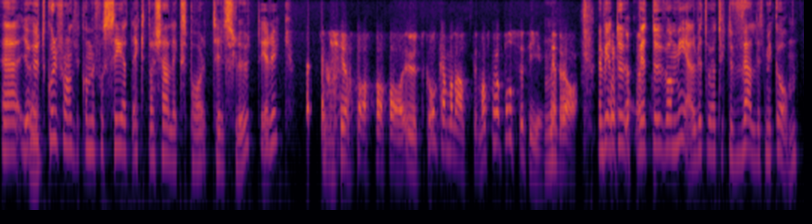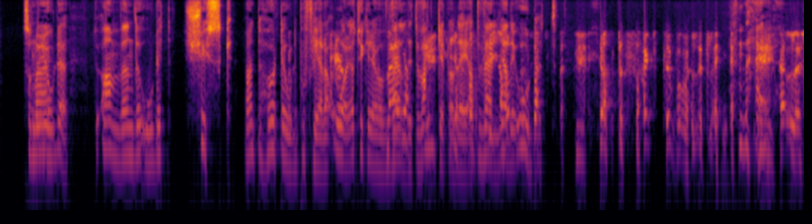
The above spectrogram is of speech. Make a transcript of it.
Eh, jag mm. utgår ifrån att vi kommer få se ett äkta kärlekspar till slut, Erik? Ja, utgå kan man alltid. Man ska vara positiv, mm. det är mm. bra. Men vet du, vet du vad mer? Vet du vad jag tyckte väldigt mycket om? Som Nej. du gjorde? Du använde ordet kysk. Jag har inte hört det ordet på flera år. Jag tycker det var Nej, jag- väldigt vackert av dig att välja det ordet. Jag har inte sagt det på väldigt länge Nej. heller,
